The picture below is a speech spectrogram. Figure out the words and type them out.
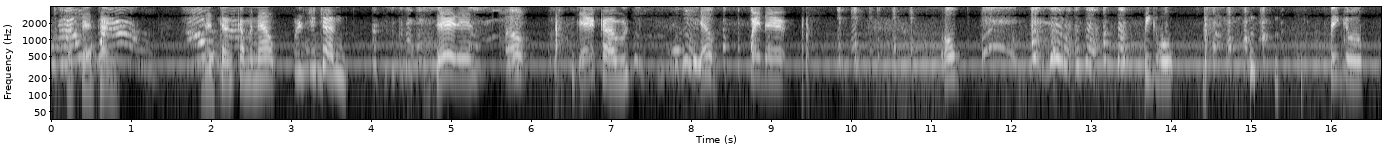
What's that tongue? The tongue coming out? Where's your tongue? There it is. Oh, there it comes. Nope. right there. Oh. Peekaboo. Peekaboo.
